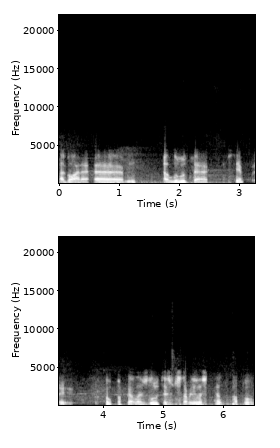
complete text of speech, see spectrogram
Agora, a, a luta sempre pelas lutas dos trabalhadores que transportou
